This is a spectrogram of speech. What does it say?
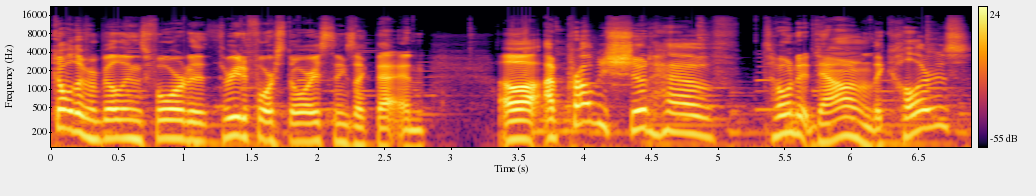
couple different buildings, four to three to four stories, things like that. And uh, I probably should have toned it down on the colors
